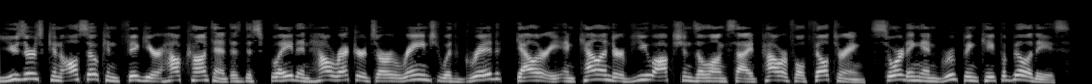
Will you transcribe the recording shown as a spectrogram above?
Users can also configure how content is displayed and how records are arranged with grid, gallery and calendar view options alongside powerful filtering, sorting and grouping capabilities.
